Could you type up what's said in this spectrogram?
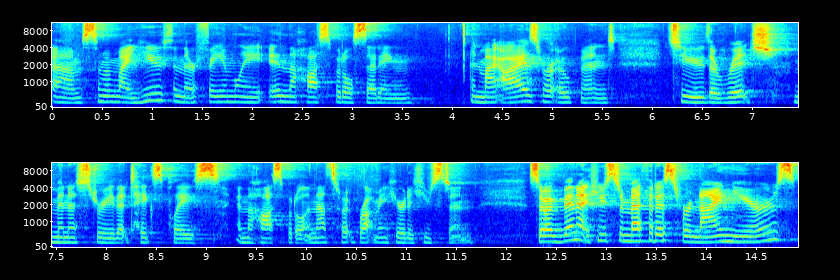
um, some of my youth and their family in the hospital setting. And my eyes were opened to the rich ministry that takes place in the hospital. And that's what brought me here to Houston. So I've been at Houston Methodist for nine years.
